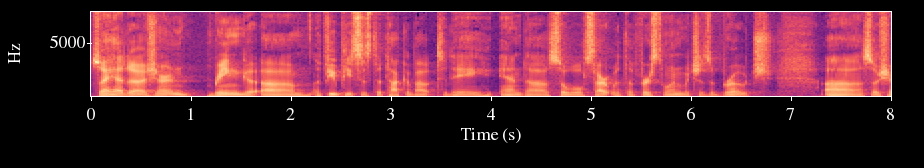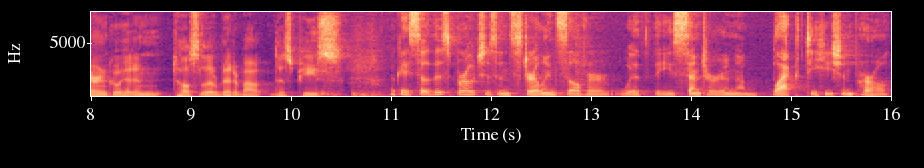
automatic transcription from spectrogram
So I had uh, Sharon bring um, a few pieces to talk about today, and uh, so we'll start with the first one, which is a brooch. Uh, so Sharon, go ahead and tell us a little bit about this piece. Okay, so this brooch is in sterling silver with the center in a black Tahitian pearl,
